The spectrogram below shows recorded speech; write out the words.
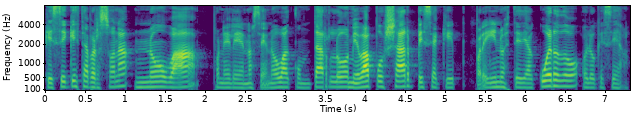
que sé que esta persona no va a ponerle, no sé, no va a contarlo, me va a apoyar pese a que por ahí no esté de acuerdo o lo que sea.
